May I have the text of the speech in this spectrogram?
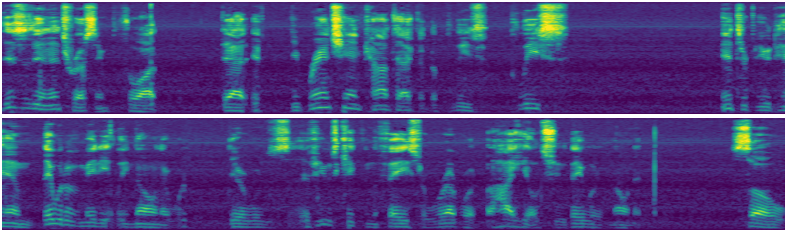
this is an interesting thought that if the branch hand contacted the police, police interviewed him, they would have immediately known there was, there was if he was kicked in the face or wherever with a high heeled shoe, they would have known it. So,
